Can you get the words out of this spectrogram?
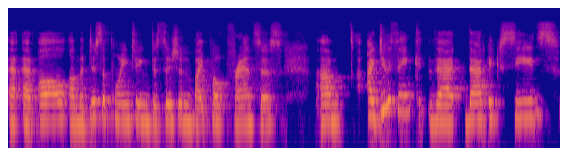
at, at all on the disappointing decision by Pope Francis. Um, I do think that that exceeds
